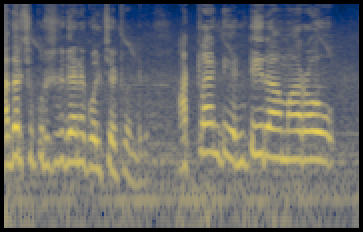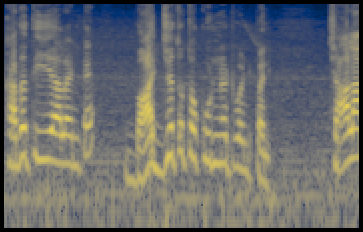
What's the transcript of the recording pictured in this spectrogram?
ఆదర్శ పురుషుడిగానే కొలిచేటువంటిది. అట్లాంటి ఎన్టీ రామారావు కథ తీయాలంటే బాధ్యతతో కూడినటువంటి పని. చాలా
